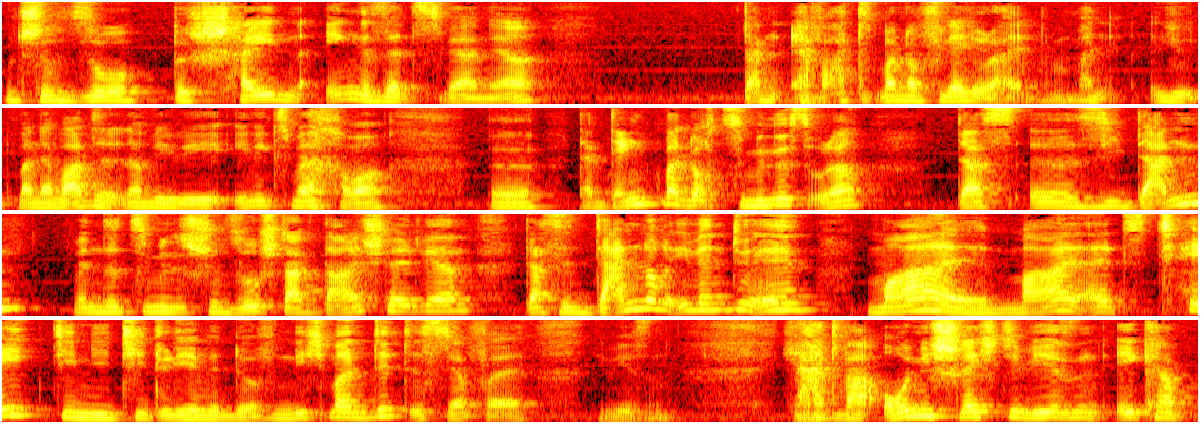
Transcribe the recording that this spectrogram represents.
und schon so bescheiden eingesetzt werden, ja, dann erwartet man doch vielleicht, oder man, gut, man erwartet in der WWE eh nichts mehr, aber äh, dann denkt man doch zumindest, oder? Dass äh, sie dann, wenn sie zumindest schon so stark dargestellt werden, dass sie dann doch eventuell mal, mal als Take-Team die Titel gewinnen dürfen. Nicht mal dit ist der Fall gewesen. Ja, es war auch nicht schlecht gewesen. Ich hab,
